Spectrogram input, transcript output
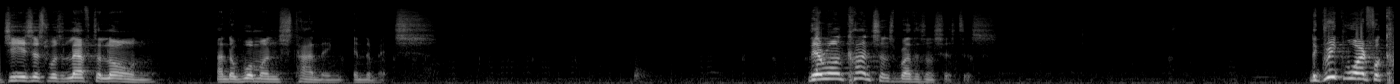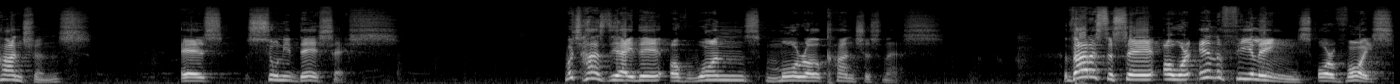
Jesus was left alone, and the woman standing in the midst. Their own conscience, brothers and sisters. The Greek word for conscience is suneidesis, which has the idea of one's moral consciousness. That is to say, our inner feelings or voice,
